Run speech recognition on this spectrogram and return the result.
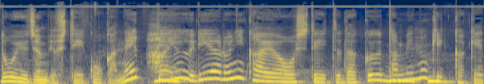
どういう準備をしていこうかねっていうリアルに会話をしていただくためのきっかけ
